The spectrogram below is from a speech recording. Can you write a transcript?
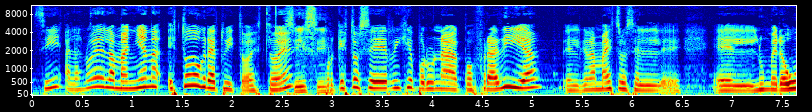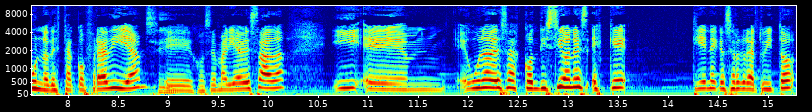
¿Sí? A las 9 de la mañana, es todo gratuito esto, ¿eh? Sí, sí. Porque esto se rige por una cofradía, el gran maestro es el, el número uno de esta cofradía, José María Besada, y una de esas condiciones es que tiene que ser gratuito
